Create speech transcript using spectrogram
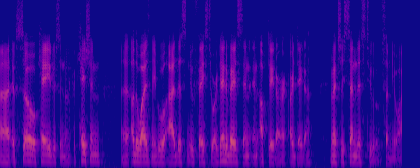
Uh, if so, okay, do some notification. Uh, otherwise, maybe we'll add this new face to our database and, and update our, our data. Eventually send this to some UI.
